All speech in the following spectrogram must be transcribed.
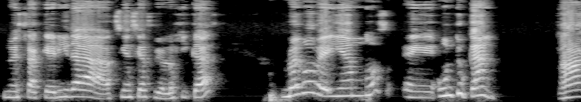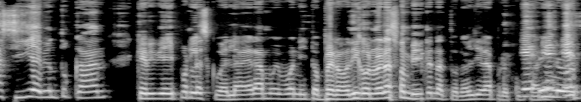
nuestra querida ciencias biológicas, luego veíamos eh, un tucán. Ah, sí, había un tucán que vivía ahí por la escuela, era muy bonito, pero digo, no era su ambiente natural y era preocupante. Eh, eh,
